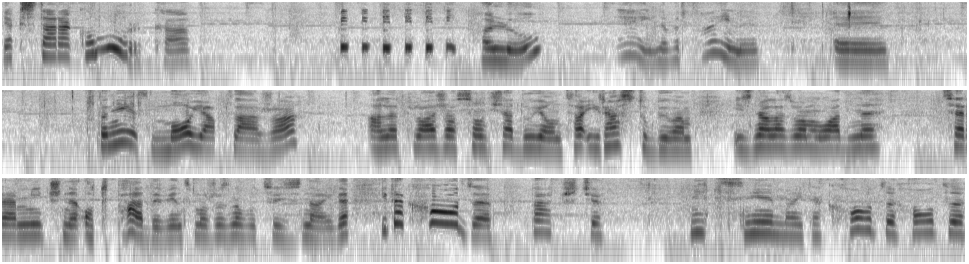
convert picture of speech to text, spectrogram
jak stara komórka. Pi, pi? Ej, nawet fajny. E, To nie jest moja plaża, ale plaża sąsiadująca i raz tu byłam i znalazłam ładne ceramiczne odpady, więc może znowu coś znajdę. I tak chodzę, patrzcie, nic nie ma i tak chodzę, chodzę,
